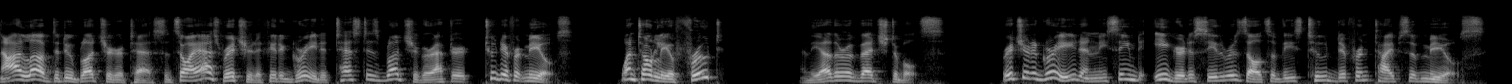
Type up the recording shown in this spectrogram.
Now, I love to do blood sugar tests, and so I asked Richard if he'd agree to test his blood sugar after two different meals one totally of fruit and the other of vegetables. Richard agreed, and he seemed eager to see the results of these two different types of meals.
